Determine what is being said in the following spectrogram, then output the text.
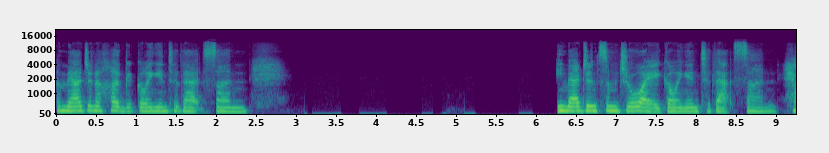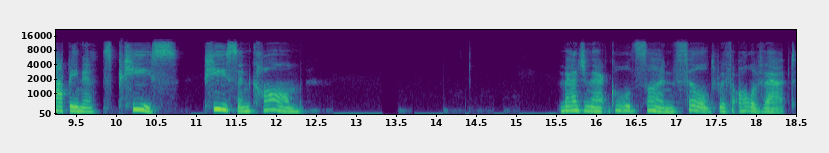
Imagine a hug going into that sun. Imagine some joy going into that sun, happiness, peace, peace and calm. Imagine that gold sun filled with all of that.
